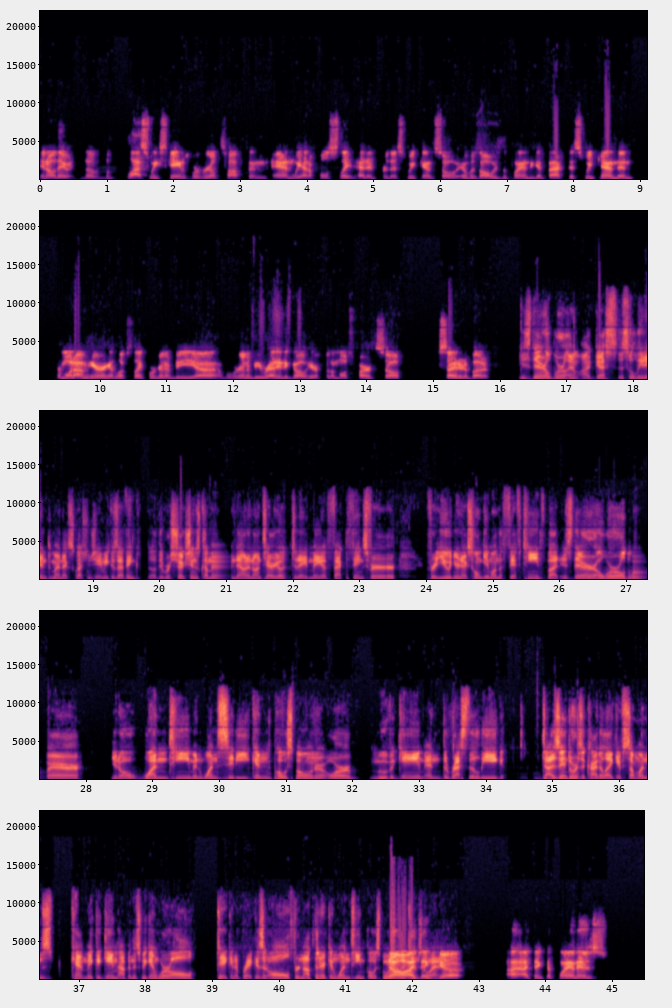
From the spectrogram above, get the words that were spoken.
you know, they the, the last week's games were real tough, and and we had a full slate headed for this weekend. So it was always the plan to get back this weekend, and from what I'm hearing, it looks like we're going to be uh, we're going to be ready to go here for the most part. So excited about it. Is there a world? And I guess this will lead into my next question, Jamie, because I think uh, the restrictions coming down in Ontario today may affect things for for you in your next home game on the 15th. But is there a world where you know one team in one city can postpone or, or move a game and the rest of the league doesn't, or is it kind of like if someone's can't make a game happen this weekend, we're all taking a break? Is it all for nothing, or can one team postpone? No, I think uh, I, I think the plan is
